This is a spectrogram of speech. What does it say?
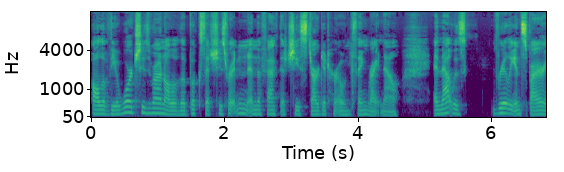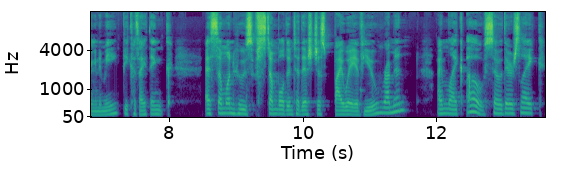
all of the awards she's run, all of the books that she's written, and the fact that she started her own thing right now. And that was really inspiring to me because I think as someone who's stumbled into this just by way of you, Raman, I'm like, oh, so there's like,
